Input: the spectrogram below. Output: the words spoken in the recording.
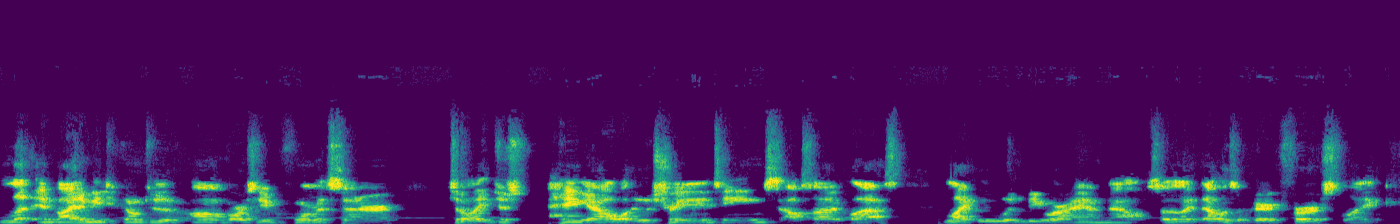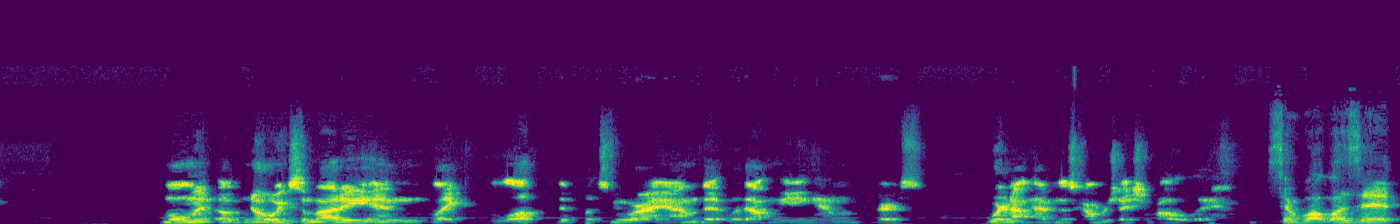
let invited me to come to the um, varsity performance center to like just hang out while he was training teams outside of class likely wouldn't be where I am now. So like that was the very first like moment of knowing somebody and like luck that puts me where I am that without meeting him there's we're not having this conversation probably. So what was it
